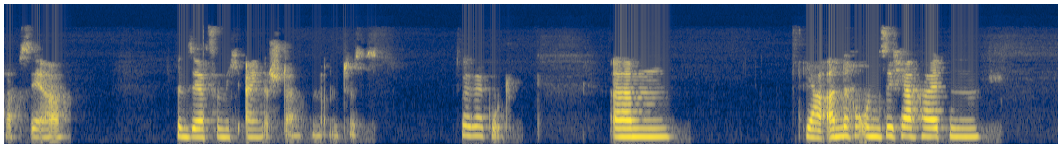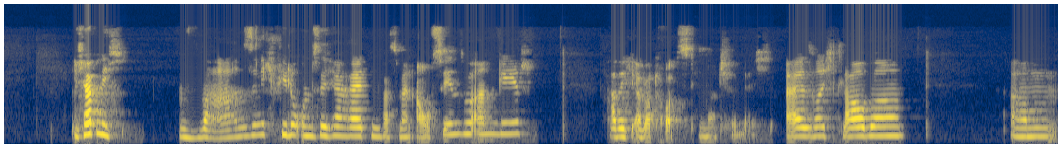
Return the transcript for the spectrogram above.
habe sehr bin sehr für mich eingestanden und das ist sehr, sehr gut. Ähm, ja, andere Unsicherheiten. Ich habe nicht wahnsinnig viele Unsicherheiten, was mein Aussehen so angeht. Habe ich aber trotzdem natürlich. Also ich glaube, ähm,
